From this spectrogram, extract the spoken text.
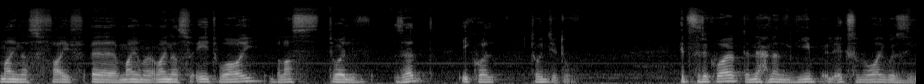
minus 5 uh, minus 8y plus 12z equal 22 it's required إن إحنا نجيب ال x وال y وال z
